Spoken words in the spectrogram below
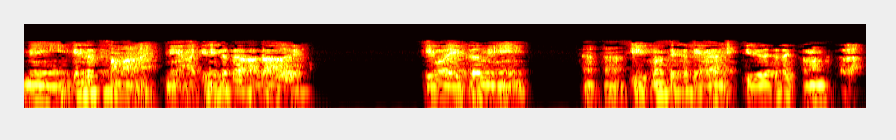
මේ එකකට සමානයි. මේ අකිනෙකට අදාළ වෙනවා. ඒවා එක මේ සීක්වන්ස් එකට යන්නේ පිළිවෙලකට සමාන කරලා.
